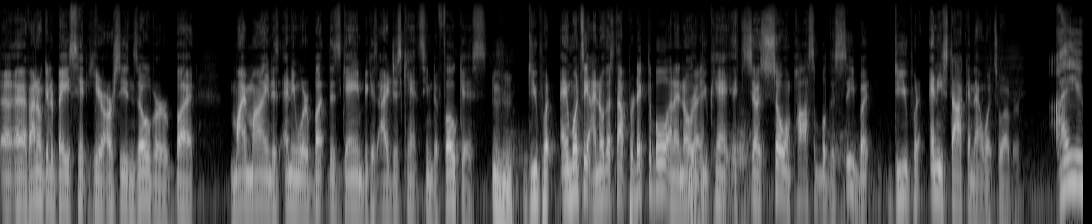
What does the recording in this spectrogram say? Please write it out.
uh, if I don't get a base hit here, our season's over. But my mind is anywhere but this game because I just can't seem to focus. Do you put? And once again, I know that's not predictable, and I know Mm-hmm. Right. you can't. It's just so impossible to see. But do you put any stock in that whatsoever? I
